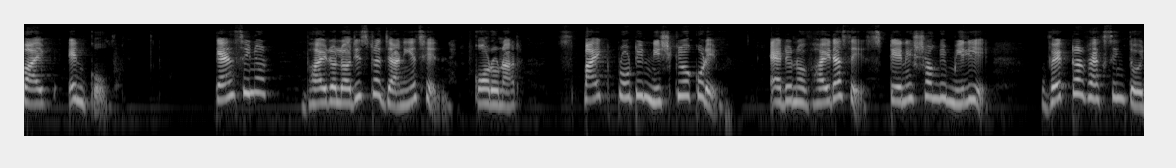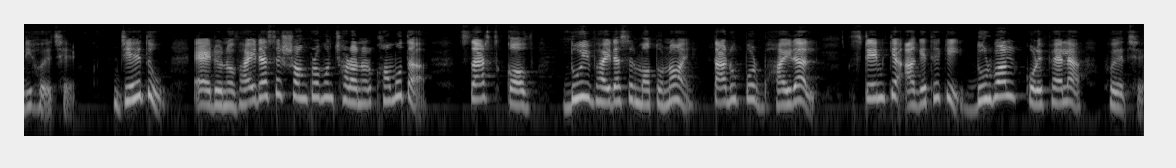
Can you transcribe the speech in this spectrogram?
ফাইভ এনকোভ ক্যান্সিনোর ভাইরোলজিস্টরা জানিয়েছেন, করোনার স্পাইক প্রোটিন নিষ্ক্রিয় করে অ্যাডেনোভাইরাসে স্টেনের সঙ্গে মিলিয়ে ভেক্টর ভ্যাকসিন তৈরি হয়েছে। যেহেতু অ্যাডেনোভাইরাসের সংক্রমণ ছড়ানোর ক্ষমতা সার্স কভ দুই ভাইরাসের মতো নয়, তার উপর ভাইরাল স্টেনকে আগে থেকেই দুর্বল করে ফেলা হয়েছে।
